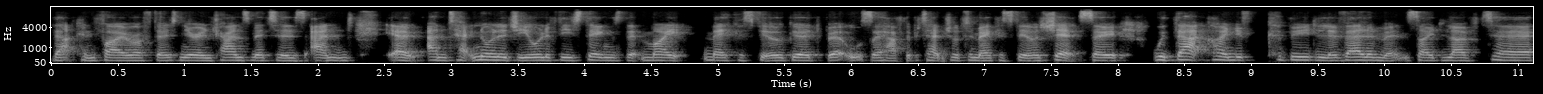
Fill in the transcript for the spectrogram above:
that can fire off those neurotransmitters and, uh, and technology, all of these things that might make us feel good, but also have the potential to make us feel shit. So so with that kind of caboodle of elements, I'd love to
